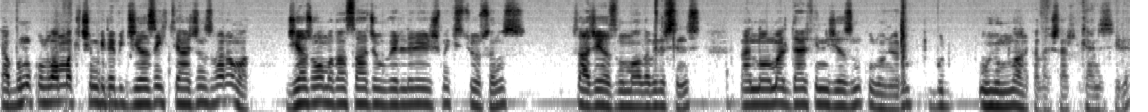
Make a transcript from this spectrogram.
Ya bunu kullanmak için bir de bir cihaza ihtiyacınız var ama cihaz olmadan sadece bu verilere erişmek istiyorsanız sadece yazılımı alabilirsiniz. Ben normal Delphi'nin cihazını kullanıyorum. Bu uyumlu arkadaşlar kendisiyle.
